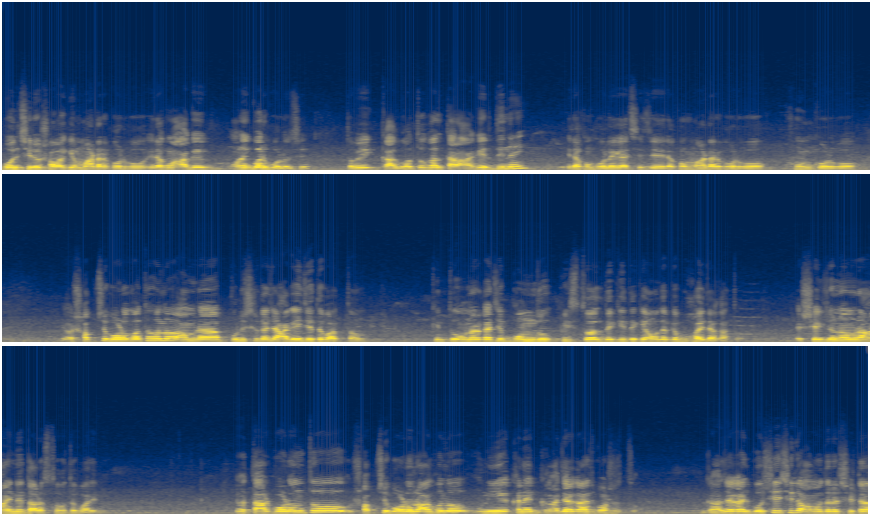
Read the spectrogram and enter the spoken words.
বলছিল, সবাইকে মার্ডার করব, এরকম আগে অনেকবার বলেছে। তবে গতকাল তার আগের দিনেই এরকম বলে গেছে যে এরকম মার্ডার করব খুন করব। এবার সবচেয়ে বড় কথা হলো আমরা পুলিশের কাছে আগেই যেতে পারতাম কিন্তু ওনার কাছে বন্দুক পিস্তল দেখি দেখে আমাদেরকে ভয় দেখাতো। সেই জন্য আমরা আইনের দ্বারস্থ হতে পারিনি। এবার তার পরন্ত সবচেয়ে বড় রাগ হলো উনি এখানে গাঁজা গাছ বসাতো। গাঁজা গাছ বসিয়েছিল আমাদের সেটা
